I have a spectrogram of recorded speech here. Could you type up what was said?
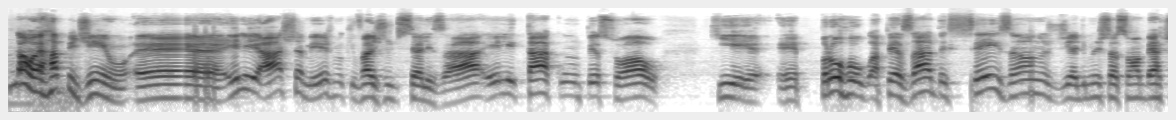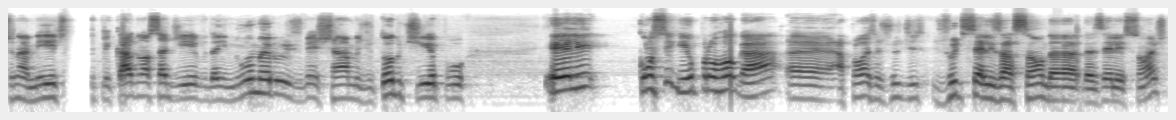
Não, é rapidinho. É, ele acha mesmo que vai judicializar. Ele está com o pessoal que é, prorrogou, apesar de seis anos de administração aberta dinamite, aplicado nossa dívida, inúmeros vexames de todo tipo, ele conseguiu prorrogar, é, após a judicialização da, das eleições,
